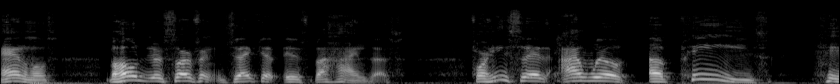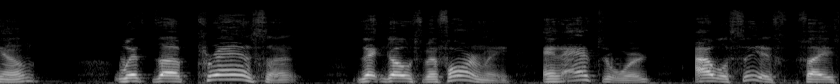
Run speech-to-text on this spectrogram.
animals, Behold, your servant Jacob is behind us. For he said, I will appease him with the present that goes before me, and afterward I will see his face.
